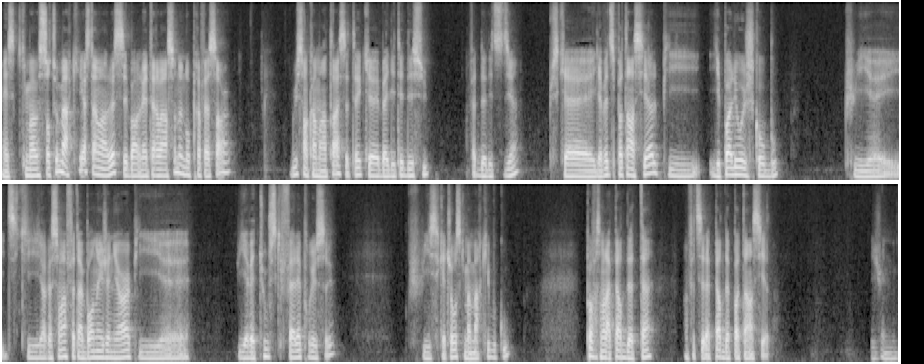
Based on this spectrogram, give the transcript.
Mais ce qui m'a surtout marqué à ce moment-là, c'est l'intervention de nos professeurs. Lui, son commentaire, c'était qu'il ben, était déçu en fait, de l'étudiant, puisqu'il avait du potentiel, puis il n'est pas allé jusqu'au bout. Puis il dit qu'il aurait sûrement fait un bon ingénieur, puis il y avait tout ce qu'il fallait pour réussir. Puis c'est quelque chose qui m'a marqué beaucoup. Pas forcément la perte de temps, en fait, c'est la perte de potentiel. J'ai une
